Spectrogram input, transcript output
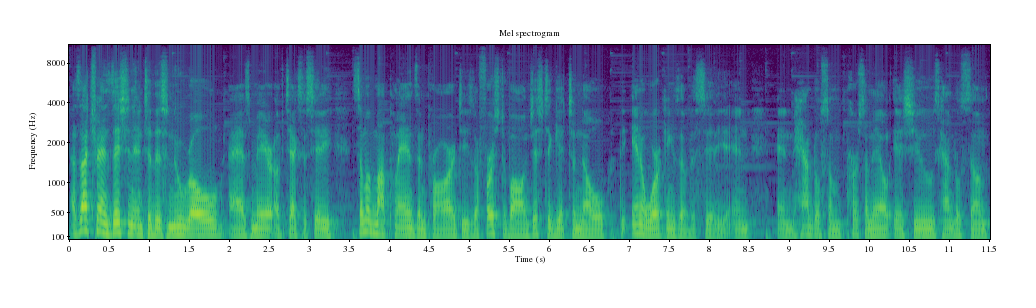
As I transition into this new role as mayor of Texas City, some of my plans and priorities are first of all just to get to know the inner workings of the city and, and handle some personnel issues, handle some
